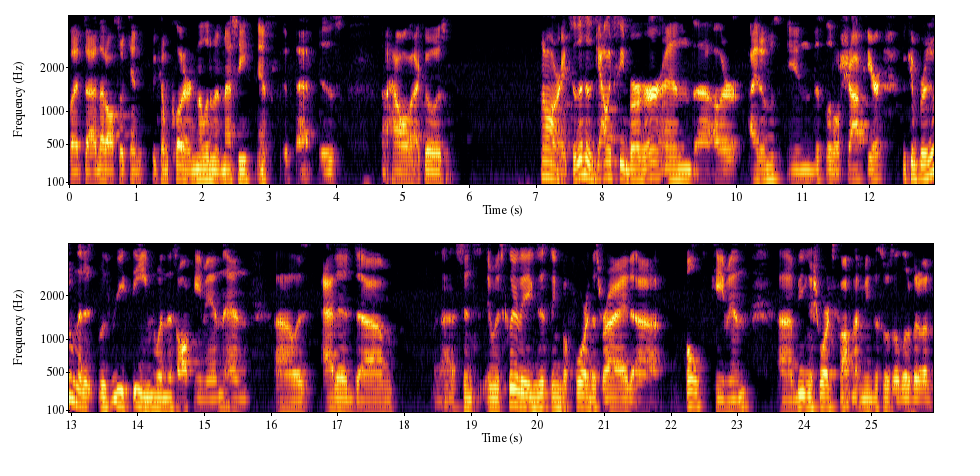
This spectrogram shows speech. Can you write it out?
but uh, that also can become cluttered and a little bit messy if if that is uh, how all that goes. All right, so this is Galaxy Burger and uh, other items in this little shop here. We can presume that it was rethemed when this all came in and uh, was added um, uh, since it was clearly existing before this ride uh, Bolt came in. being a Schwarzkopf, that means this was a little bit of an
